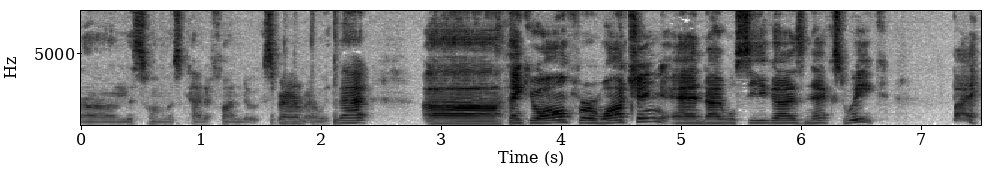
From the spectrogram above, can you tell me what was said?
Um, this one was kind of fun to experiment with that. Uh, thank you all for watching, and I will see you guys next week. Bye.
